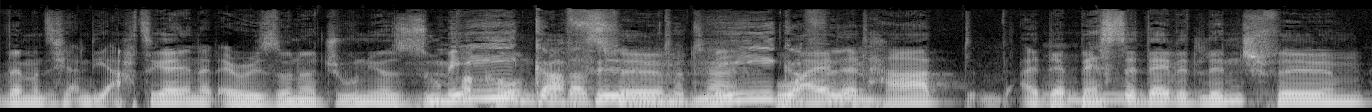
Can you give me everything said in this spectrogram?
wenn man sich an die 80er erinnert, Arizona Junior, Super Mega Film, Film, mega Wild Film. at Heart, äh, der beste David Lynch-Film.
